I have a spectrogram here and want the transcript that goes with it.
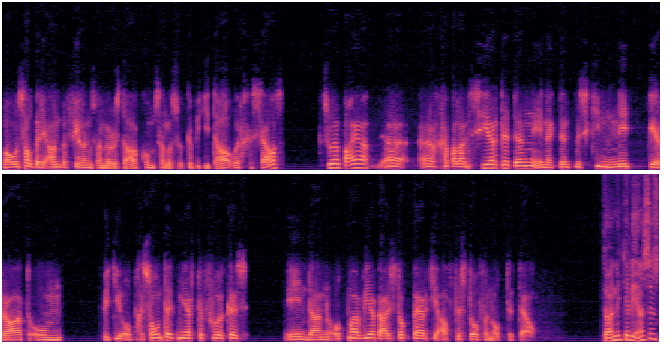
Maar ons sal by die aanbevelings wanneer ons daar kom sal ons ook 'n bietjie daaroor gesels. So baie 'n uh, uh, gebalanseerde ding en ek dink miskien net die raad om bietjie op gesondheid meer te fokus en dan ook maar weer daai stokperdjie af te stof en op te tel. Dan het julle enigstens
